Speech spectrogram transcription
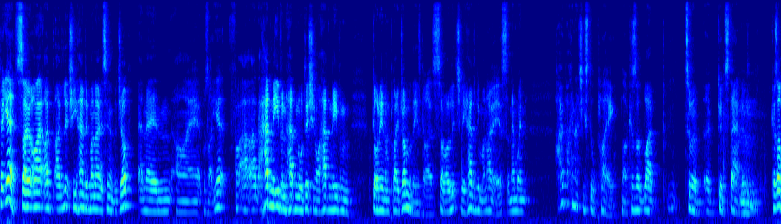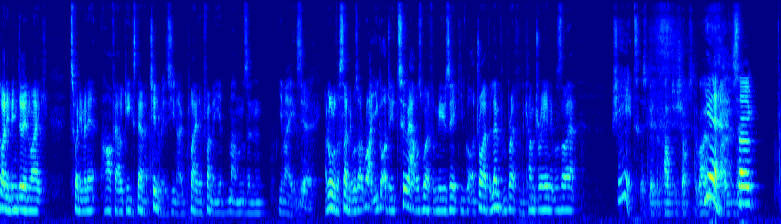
But yeah, so I, I, I literally handed my notice in at the job, and then I was like, yeah, I, hadn't even had an audition, or hadn't even gone in and played drum with these guys. So I literally handed in my notice, and then went, I hope I can actually still play, like because like to a, a good standard. Because I've only been doing like twenty minute, half hour gigs down at Chinnery's, you know, playing in front of your mums and your mates. Yeah. And all of a sudden it was like, right, you've got to do two hours worth of music, you've got to drive the length and breadth of the country, and it was like, shit. There's a bit of a culture shock to the road. Yeah. isn't So,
